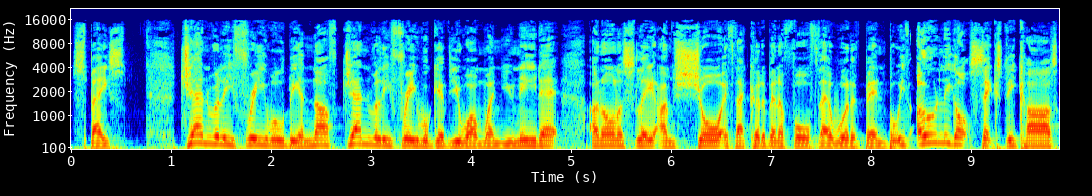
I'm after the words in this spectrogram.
Space. Generally, free will be enough. Generally, free will give you one when you need it. And honestly, I'm sure if there could have been a fourth, there would have been. But we've only got 60 cards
